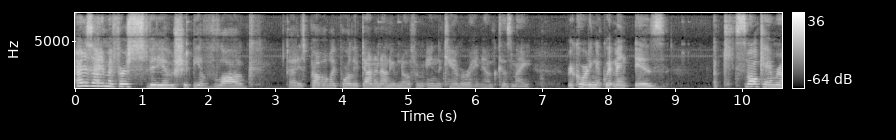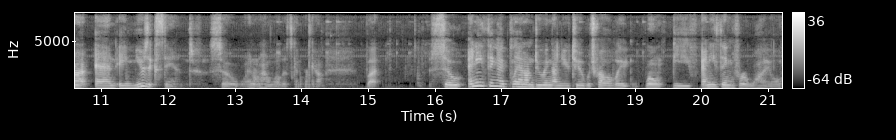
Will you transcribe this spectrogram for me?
I decided my first video should be a vlog that is probably poorly done, and I don't even know if I'm in the camera right now because my recording equipment is a small camera and a music stand. So I don't know how well that's gonna work out, but so anything I plan on doing on YouTube, which probably won't be anything for a while,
